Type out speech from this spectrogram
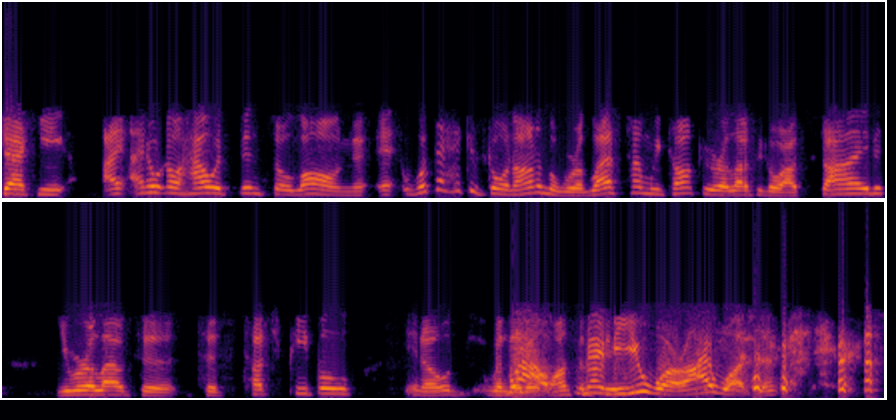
Jackie, I, I don't know how it's been so long. Eh, What the heck is going on in the world? Last time we talked, we were allowed to go outside. You were allowed to to touch people, you know, when they don't Well, want them maybe to. you were. I wasn't.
